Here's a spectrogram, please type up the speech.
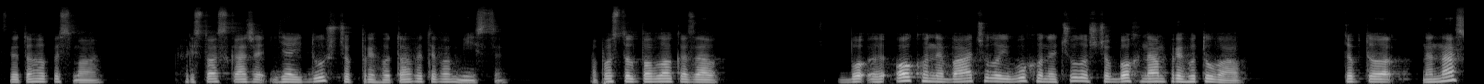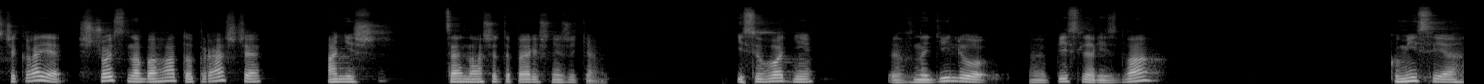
Святого Письма. Христос каже: Я йду, щоб приготовити вам місце. Апостол Павло казав, бо е, око не бачило і вухо не чуло, що Бог нам приготував. Тобто на нас чекає щось набагато краще, аніж це наше теперішнє життя. І сьогодні, е, в неділю е, після Різдва, комісія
